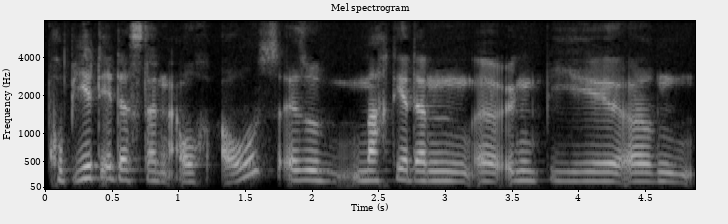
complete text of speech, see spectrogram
probiert ihr das dann auch aus? Also macht ihr dann äh, irgendwie ähm,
